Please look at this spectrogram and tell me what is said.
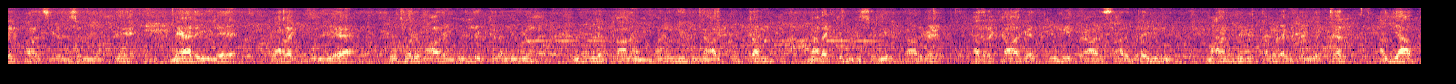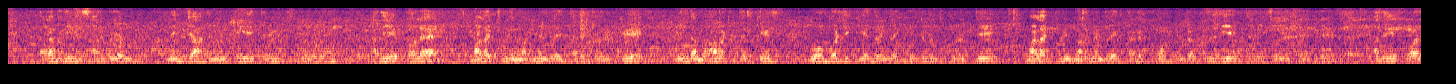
ஏற்பாடு செய்யணும்னு சொல்லிவிட்டு மேடையிலே வரக்கூடிய ஒவ்வொரு மாதம் வெள்ளிக்கிழமையும் உங்களுக்கான மனுநீதி நாள் கூட்டம் நடக்கும் என்று சொல்லியிருக்கிறார்கள். அதற்காக தூய்மை பணியாளர் சார்பிலையும் மாண்புமிகு தமிழக முதலமைச்சர் ஐயா தளபதியின் சார்பிலும் நெஞ்சாந்த நன்றியை தெரிவித்துக் கொள்கிறோம். அதே போல் மலக்குழி மரணங்களை தடுப்பதற்கு இந்த மாவட்டத்திற்கு ரோபோட்டிக் இயந்திரங்களை கொண்டு வந்து கொடுத்து மலக்குழி மரணங்களை தடுப்போம் என்ற உறுதியை த- அதே போல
